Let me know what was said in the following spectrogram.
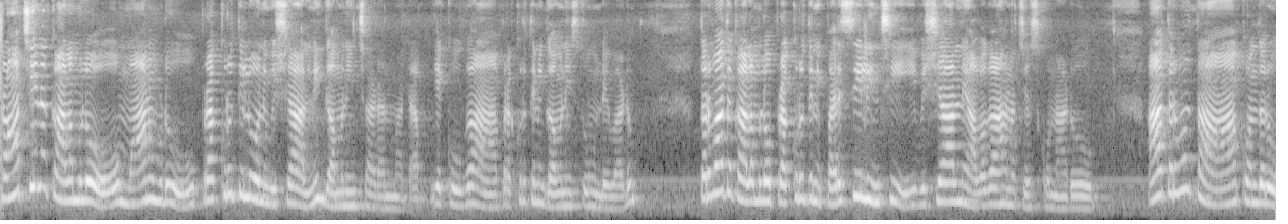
ప్రాచీన కాలంలో మానవుడు ప్రకృతిలోని విషయాల్ని గమనించాడనమాట ఎక్కువగా ప్రకృతిని గమనిస్తూ ఉండేవాడు. తర్వాత కాలంలో ప్రకృతిని పరిశీలించి విషయాల్ని అవగాహన చేసుకున్నాడు. ఆ తర్వాత కొందరు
